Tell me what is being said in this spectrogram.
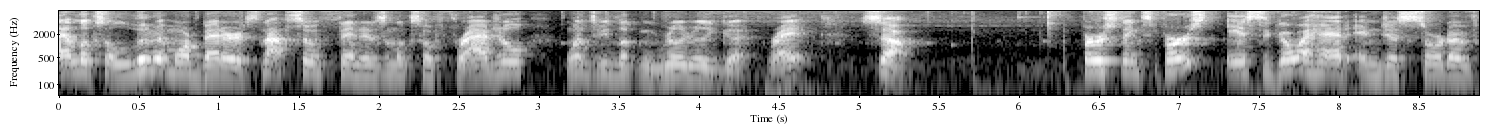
that looks a little bit more better. It's not so thin. It doesn't look so fragile. We want to be looking really, really good, right? So, first things first is to go ahead and just sort of,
